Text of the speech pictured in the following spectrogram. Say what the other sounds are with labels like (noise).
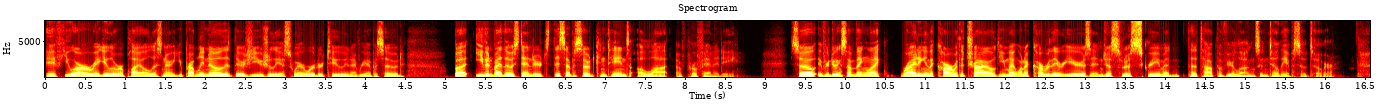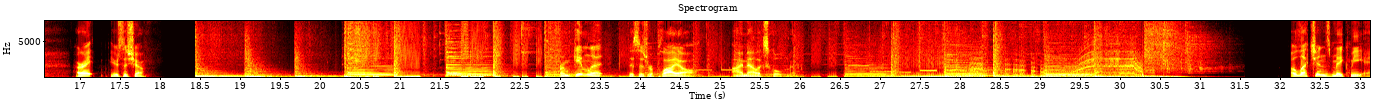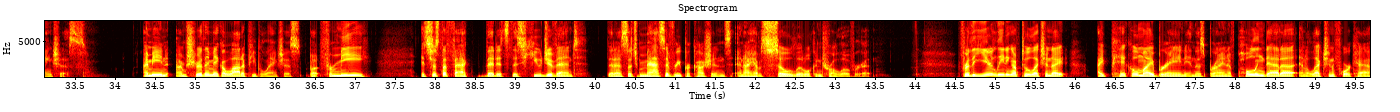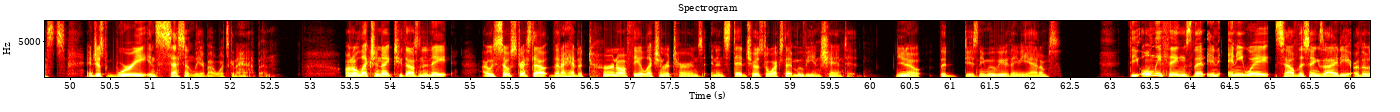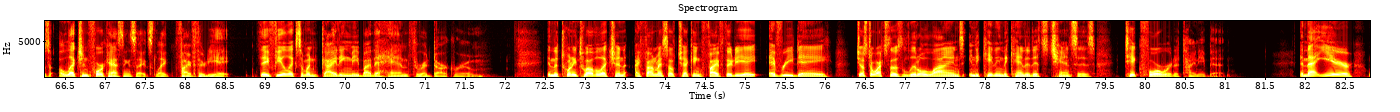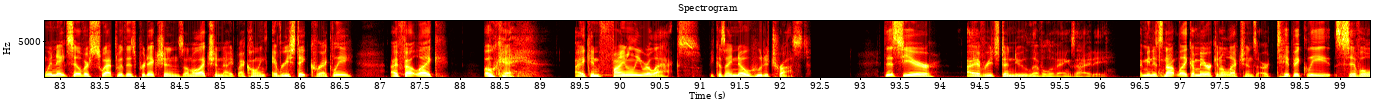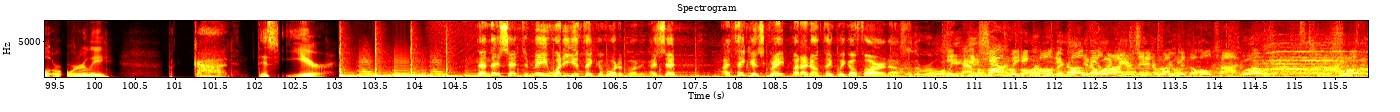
If you are a regular Reply All listener, you probably know that there's usually a swear word or two in every episode. But even by those standards, this episode contains a lot of profanity. So if you're doing something like riding in the car with a child, you might want to cover their ears and just sort of scream at the top of your lungs until the episode's over. All right, here's the show. From Gimlet, this is Reply All. I'm Alex Goldman. Elections make me anxious. I mean, I'm sure they make a lot of people anxious, but for me, it's just the fact that it's this huge event that has such massive repercussions and I have so little control over it. For the year leading up to election night, I pickle my brain in this brine of polling data and election forecasts and just worry incessantly about what's going to happen. On election night 2008, I was so stressed out that I had to turn off the election returns and instead chose to watch that movie Enchanted. You know, the Disney movie with Amy Adams. The only things that in any way salve this anxiety are those election forecasting sites like 538. They feel like someone guiding me by the hand through a dark room. In the 2012 election, I found myself checking 538 every day just to watch those little lines indicating the candidate's chances tick forward a tiny bit. And that year, when Nate Silver swept with his predictions on election night by calling every state correctly, I felt like, okay, I can finally relax because I know who to trust. This year, I have reached a new level of anxiety. I mean, it's not like American elections are typically civil or orderly, but God, this year. Then they said to me, What do you think of waterboarding? I said, I think it's great, but I don't think we go far enough. These are the rules. He, excuse me, he called, he called me a liar and then interrupted the whole time.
